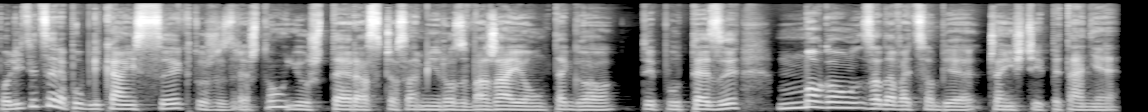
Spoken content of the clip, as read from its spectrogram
politycy republikańscy, którzy zresztą już teraz czasami rozważają tego typu tezy, mogą zadawać sobie częściej pytanie,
